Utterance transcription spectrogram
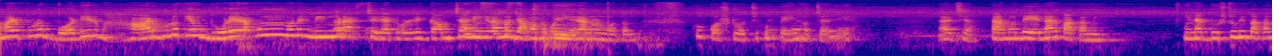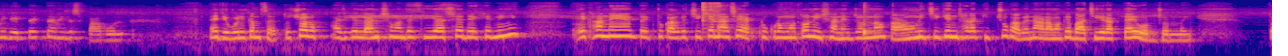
আমার পুরো বডির হাড়গুলো কেউ ধরে এরকমভাবে নিংড়াচ্ছে, যাকে বলে যে গামছা নিংড়ানো জামা কাপড় নিংড়ানোর মতন। খুব কষ্ট হচ্ছে, খুব পেইন হচ্ছে আজকে। আচ্ছা তার মধ্যে এনার পাকামি। এনার দুষ্টুমি, পাকামি দেখতে দেখতে আমি জাস্ট পাগল। এই যে ওয়েলকাম স্যার তো চলো, আজকে লাঞ্চ আমাদের কি আছে দেখে নিই। এখানে তো একটু কালকে চিকেন আছে, এক টুকরো মতন ঈশানের জন্য। কারণ উনি চিকেন ছাড়া কিচ্ছু খাবে না, আর আমাকে বাঁচিয়ে রাখতে হয় ওর জন্যই। তো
